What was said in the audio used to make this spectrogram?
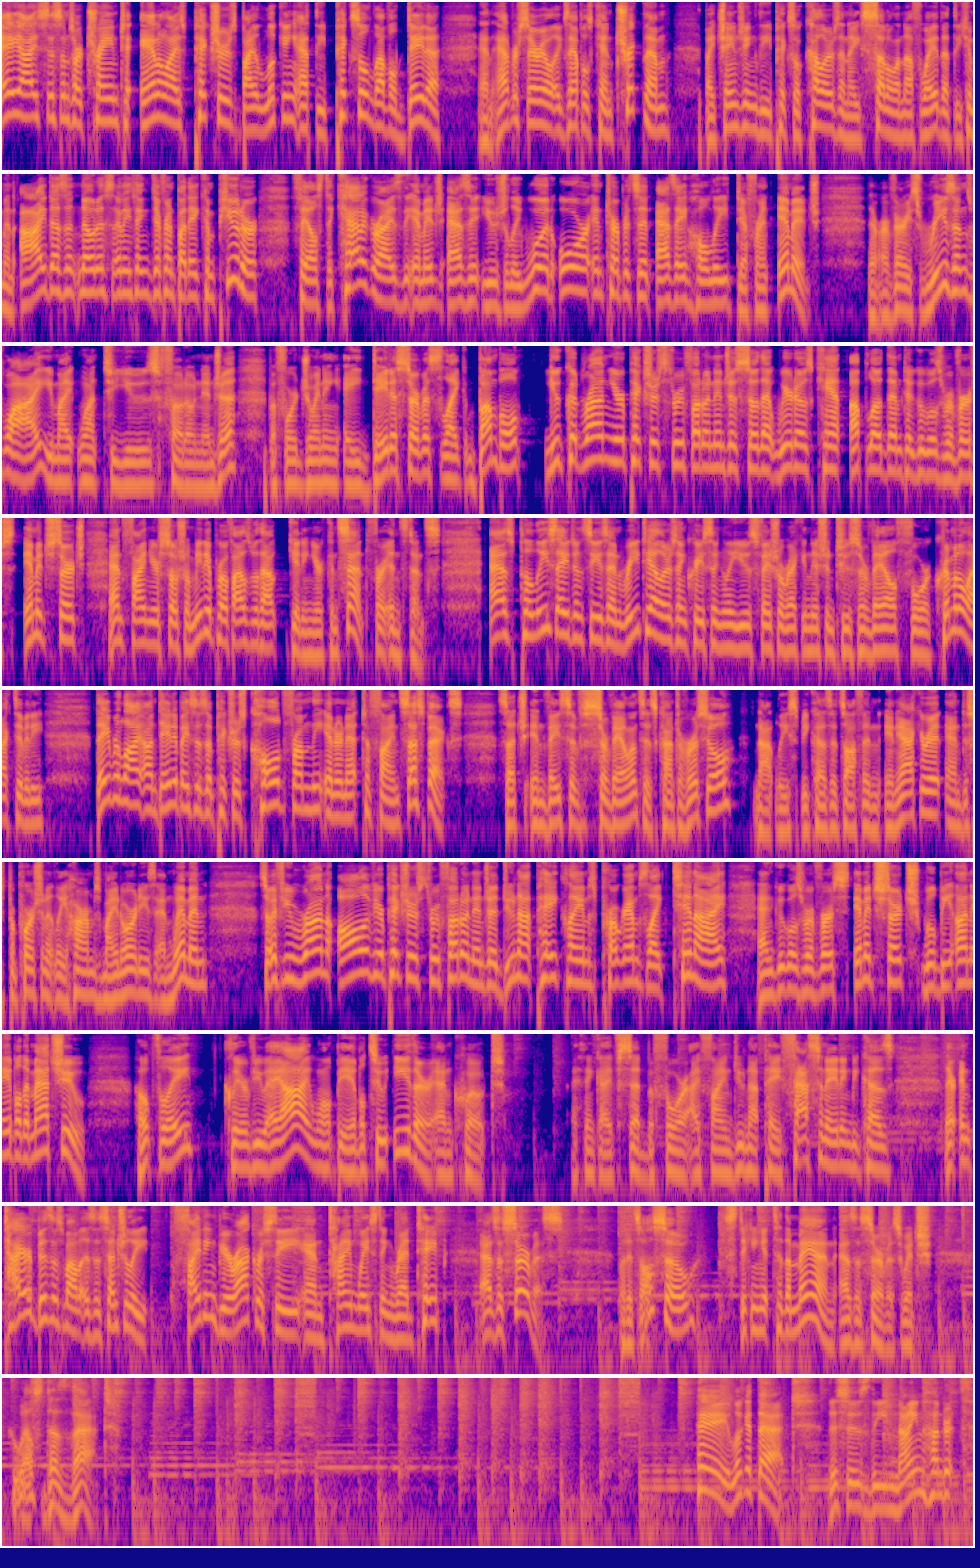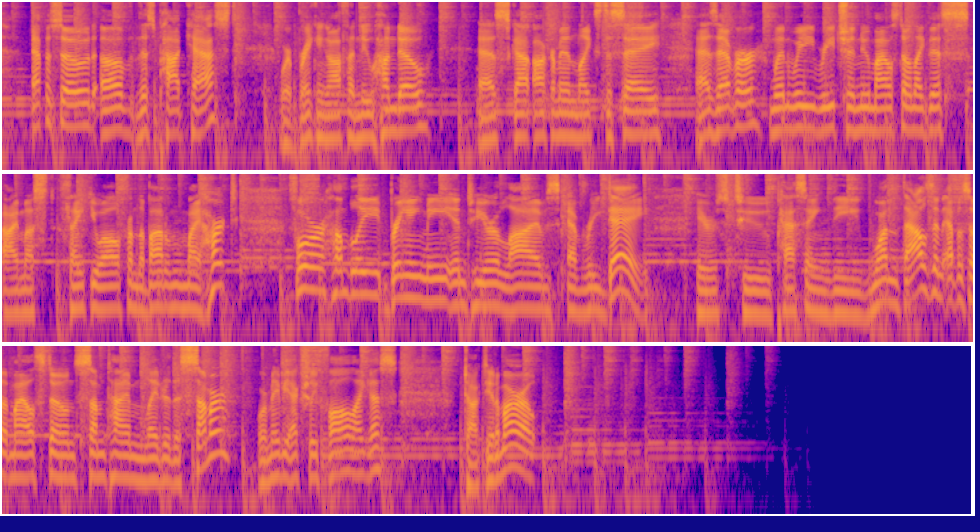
AI systems are trained to analyze pictures by looking at the pixel level data, and adversarial examples can trick them by changing the pixel colors in a subtle enough way that the human eye doesn't notice anything different, but a computer fails to categorize the image as it usually would or interprets it as a wholly different image. There are various reasons why you might want to use Photo Ninja before joining a data service like Bumble you could run your pictures through Photo Ninja so that weirdos can't upload them to Google's reverse image search and find your social media profiles without getting your consent, for instance. As police agencies and retailers increasingly use facial recognition to surveil for criminal activity, they rely on databases of pictures culled from the internet to find suspects. Such invasive surveillance is controversial, not least because it's often inaccurate and disproportionately harms minorities and women. So if you run all of your pictures through Photo Ninja, do not pay claims programs like TinEye and Google's reverse image search will be unable to match you. Hopefully, Clearview AI won't be able to either, end quote. I think I've said before, I find Do Not Pay fascinating because their entire business model is essentially fighting bureaucracy and time wasting red tape as a service. But it's also sticking it to the man as a service, which who else does that? Hey, look at that. This is the 900th episode of this podcast. We're breaking off a new hundo. As Scott Aukerman likes to say, as ever, when we reach a new milestone like this, I must thank you all from the bottom of my heart for humbly bringing me into your lives every day. Here's to passing the 1,000 episode milestone sometime later this summer, or maybe actually fall, I guess. Talk to you tomorrow.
